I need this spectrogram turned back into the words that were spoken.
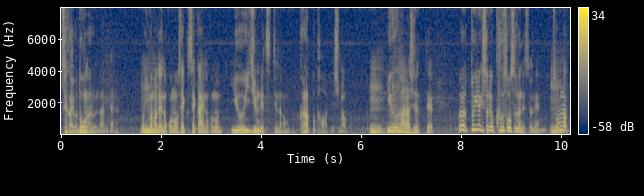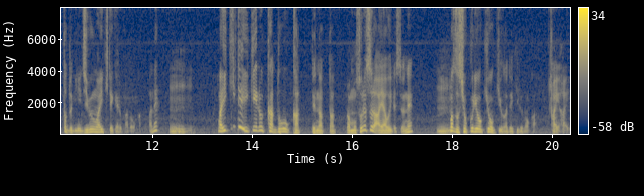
世界はどうなるんだみたいな、もう今までのこの世世界のこの優位順列っていうのがもうガラッと変わってしまううん。という話だって、うん。時々それを空想するんですよね、うん。そうなった時に自分は生きていけるかどうかとかね、うん。まあ、生きていけるかどうかってなったらもうそれすら危ういですよね、うん。まず食料供給ができるのか、はいはい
